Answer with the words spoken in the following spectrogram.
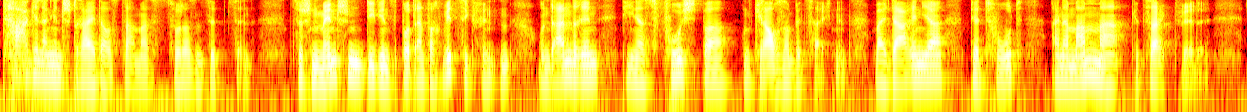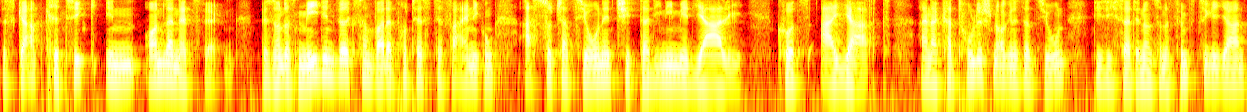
tagelangen Streit aus damals, 2017, zwischen Menschen, die den Spot einfach witzig finden und anderen, die ihn als furchtbar und grausam bezeichnen, weil darin ja der Tod einer Mama gezeigt werde. Es gab Kritik in Online-Netzwerken. Besonders medienwirksam war der Protest der Vereinigung Associazione Cittadini Mediali, kurz AIART, einer katholischen Organisation, die sich seit den 1950er Jahren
